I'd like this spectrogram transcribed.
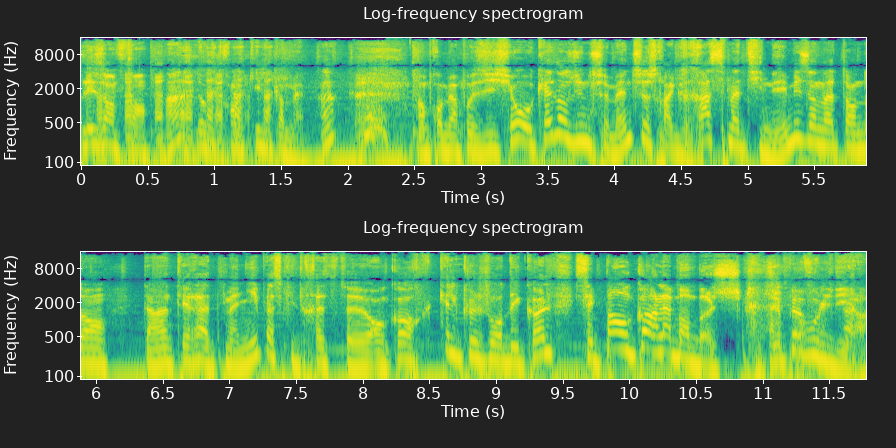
les enfants. Hein Donc tranquille quand même. Hein en première position, ok, dans une semaine, ce sera grasse matinée. Mais en attendant, t'as intérêt à te manier parce qu'il te reste euh, encore quelques jours d'école. C'est pas encore la bamboche, je peux vous le dire.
